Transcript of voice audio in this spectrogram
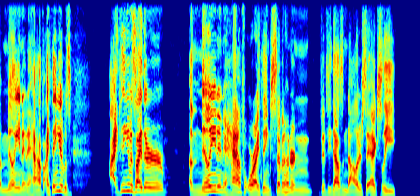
a million and a half. I think it was, I think it was either a million and a half or I think seven hundred and fifty thousand dollars to actually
